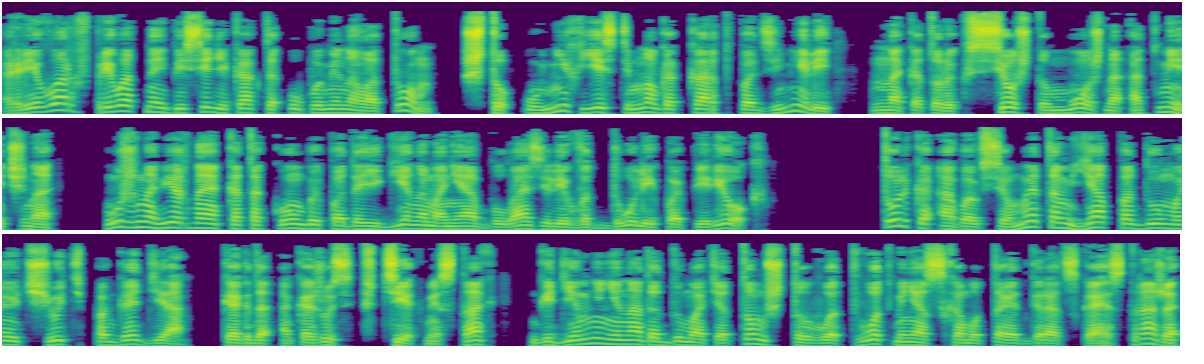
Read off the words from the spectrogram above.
Ревар в приватной беседе как-то упоминал о том, что у них есть много карт подземелий, на которых все, что можно, отмечено. Уж, наверное, катакомбы под Эйгеном они облазили вдоль и поперек. Только обо всем этом я подумаю чуть погодя, когда окажусь в тех местах, где мне не надо думать о том, что вот-вот меня схомутает городская стража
